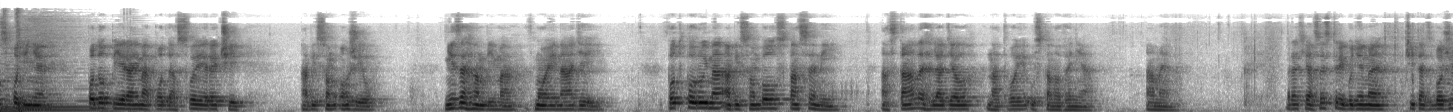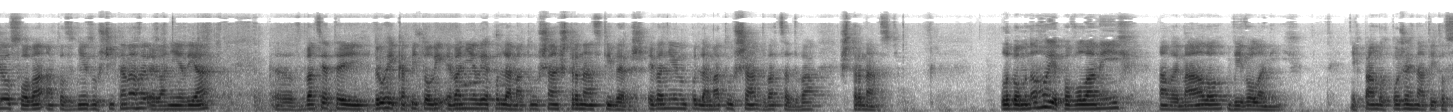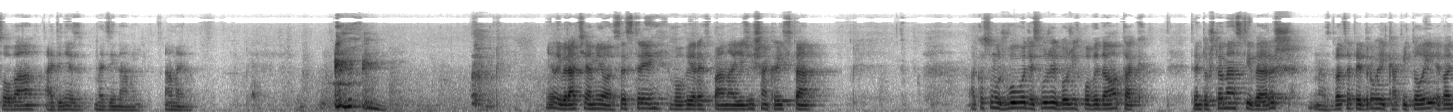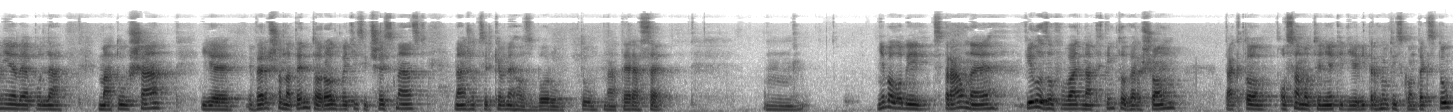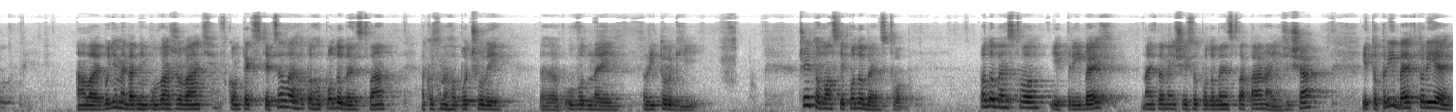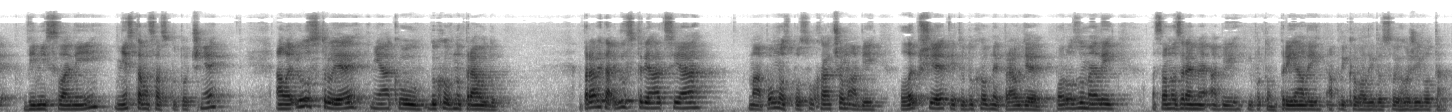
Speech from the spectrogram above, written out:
Hospodine, podopieraj ma podľa svojej reči, aby som ožil. Nezahambí ma v mojej nádeji. Podporuj ma, aby som bol spasený a stále hľadel na Tvoje ustanovenia. Amen. Bratia a sestry, budeme čítať z Božieho slova, a to z dnes už čítaného Evanielia, v 22. kapitoli Evanielia podľa Matúša, 14. verš. Evanielium podľa Matúša 22, 14 lebo mnoho je povolaných, ale málo vyvolených. Nech Pán Boh požehná tieto slova aj dnes medzi nami. Amen. Milí bratia, milé sestry, vo viere v Pána Ježiša Krista, ako som už v úvode služieb Božích povedal, tak tento 14. verš z 22. kapitoly Evanielia podľa Matúša je veršom na tento rok 2016 nášho cirkevného zboru tu na terase. Mm, nebolo by správne filozofovať nad týmto veršom takto osamotene, keď je vytrhnutý z kontextu, ale budeme nad ním uvažovať v kontexte celého toho podobenstva, ako sme ho počuli e, v úvodnej liturgii. Čo je to vlastne podobenstvo? Podobenstvo je príbeh, najznámejšie sú podobenstva pána Ježiša, je to príbeh, ktorý je vymyslený, nestal sa skutočne, ale ilustruje nejakú duchovnú pravdu. Práve tá ilustrácia má pomôcť poslucháčom, aby lepšie tejto duchovnej pravde porozumeli a samozrejme, aby ju potom prijali, aplikovali do svojho života.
